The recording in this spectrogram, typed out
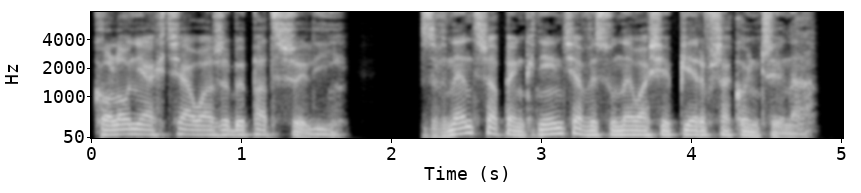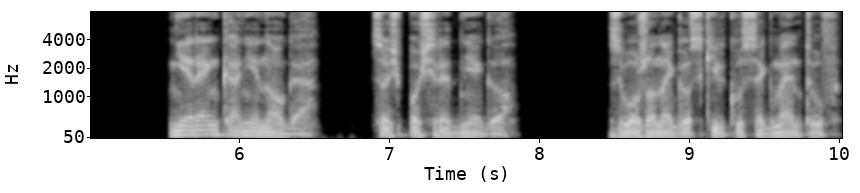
Kolonia chciała, żeby patrzyli. Z wnętrza pęknięcia wysunęła się pierwsza kończyna. Nie ręka, nie noga, coś pośredniego, złożonego z kilku segmentów,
